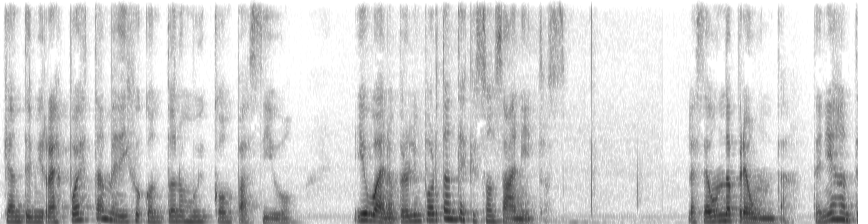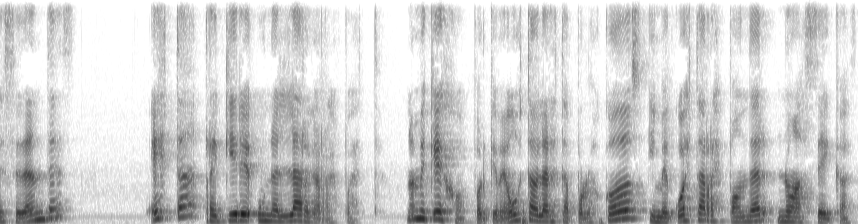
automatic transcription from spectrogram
que ante mi respuesta me dijo con tono muy compasivo. Y bueno, pero lo importante es que son sanitos. La segunda pregunta. ¿Tenías antecedentes? Esta requiere una larga respuesta. No me quejo, porque me gusta hablar hasta por los codos y me cuesta responder no a secas,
